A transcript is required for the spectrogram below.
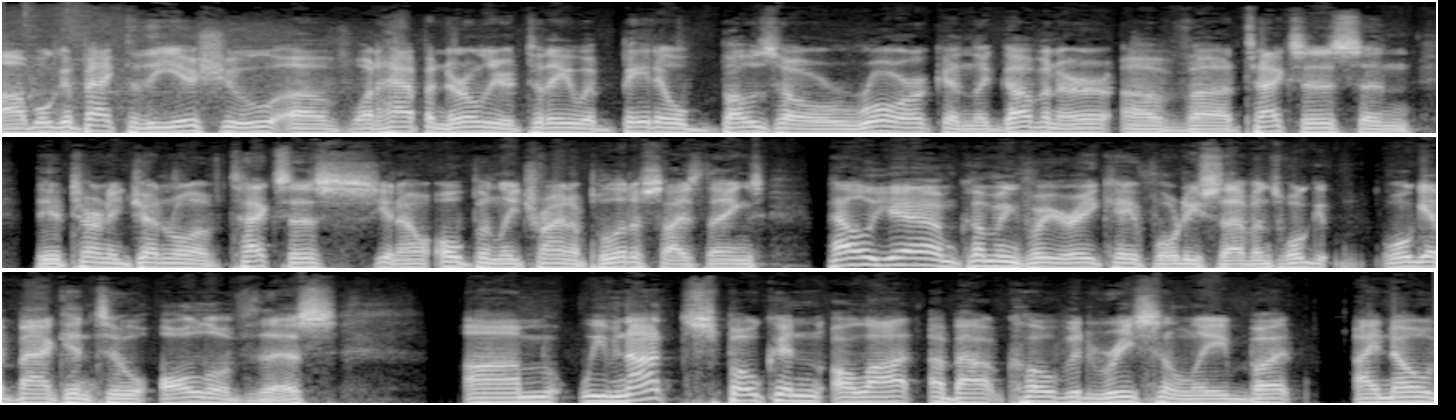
Uh, we'll get back to the issue of what happened earlier today with Beto Bozo O'Rourke and the governor of uh, Texas and the attorney general of Texas, you know, openly trying to politicize things. Hell yeah, I'm coming for your AK-47s. We'll get, we'll get back into all of this. Um, we've not spoken a lot about COVID recently, but I know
